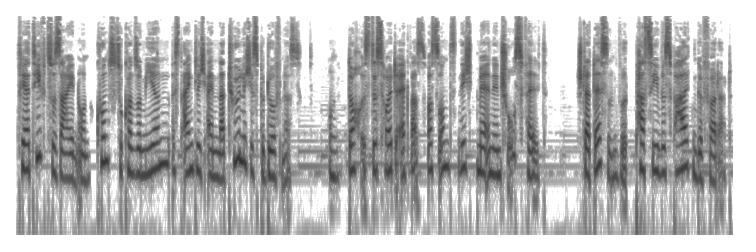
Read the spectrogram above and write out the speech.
Kreativ zu sein und Kunst zu konsumieren ist eigentlich ein natürliches Bedürfnis. Und doch ist es heute etwas, was uns nicht mehr in den Schoß fällt. Stattdessen wird passives Verhalten gefördert.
